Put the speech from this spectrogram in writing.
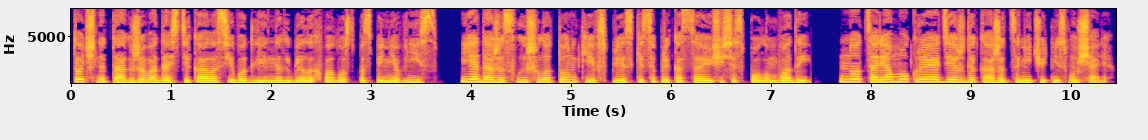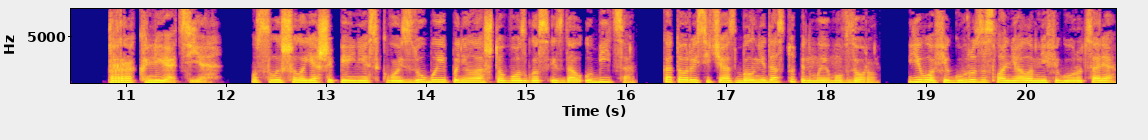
Точно так же вода стекала с его длинных белых волос по спине вниз, я даже слышала тонкие всплески, соприкасающиеся с полом воды, но царя мокрые одежды, кажется, ничуть не смущали. «Проклятье!» Услышала я шипение сквозь зубы и поняла, что возглас издал убийца, который сейчас был недоступен моему взору. Его фигуру заслоняла мне фигуру царя.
